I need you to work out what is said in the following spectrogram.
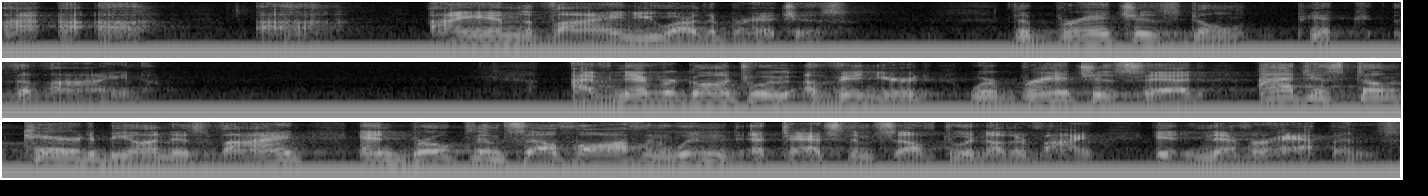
uh, uh, I am the vine, you are the branches. The branches don't pick the vine. I've never gone to a, a, vineyard where branches said, I just don't care to be on this vine, and broke themselves off and wouldn't attach themselves to another vine. It never happens.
